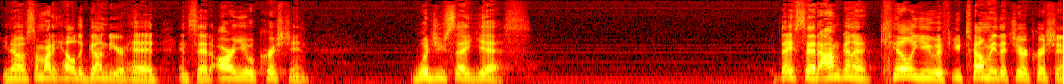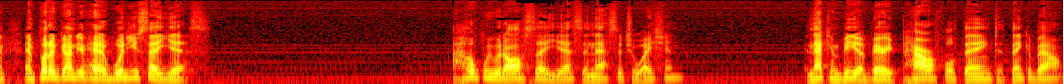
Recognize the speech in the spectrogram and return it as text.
you know, if somebody held a gun to your head and said, "Are you a Christian?" Would you say yes? If they said, "I'm going to kill you if you tell me that you're a Christian," and put a gun to your head, would you say yes? I hope we would all say yes in that situation. And that can be a very powerful thing to think about,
